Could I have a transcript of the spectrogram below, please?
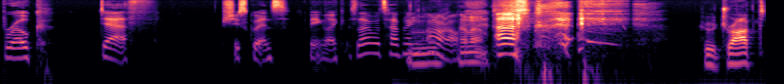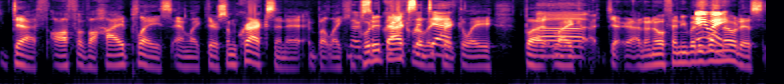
broke death, she squints, being like, Is that what's happening? I don't know. Hello. Uh, Who dropped death off of a high place and like there's some cracks in it, but like he There's put it back really quickly. But Uh, like I don't know if anybody anyway. will notice.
